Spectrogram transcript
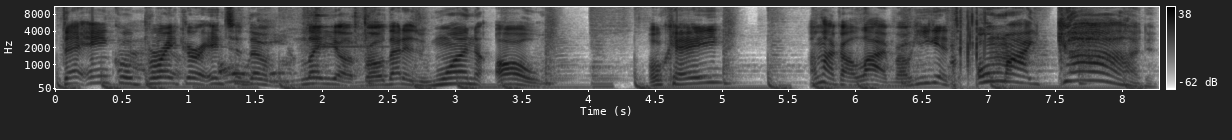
The ankle breaker into the oh, layup, bro. That is 1-0. Okay? I'm not gonna lie, bro. He gets... Oh my god!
